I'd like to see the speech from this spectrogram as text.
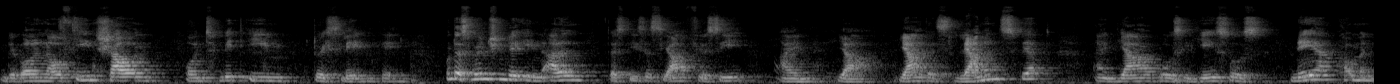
und wir wollen auf ihn schauen und mit ihm durchs Leben gehen. Und das wünschen wir Ihnen allen, dass dieses Jahr für Sie ein Jahr, Jahr des Lernens wird, ein Jahr, wo Sie Jesus näher kommen,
